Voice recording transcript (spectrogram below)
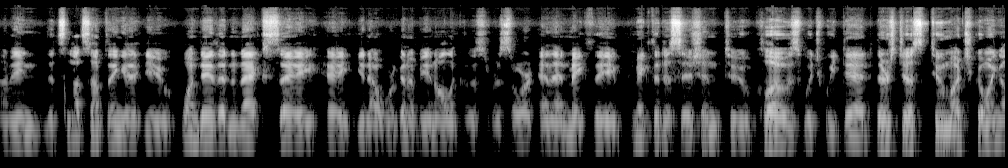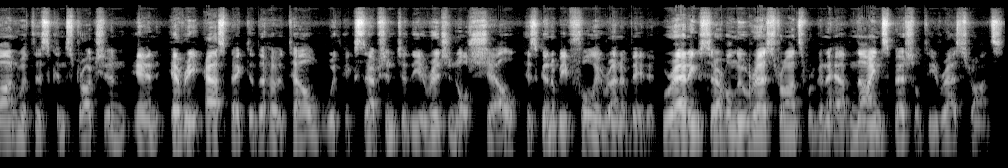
I mean, it's not something that you one day to the next say, hey, you know, we're going to be an all inclusive resort and then make the make the decision to close which we did. There's just too much going on with this construction, and every aspect of the hotel, with exception to the original shell, is going to be fully renovated. We're adding several new restaurants. We're going to have nine specialty restaurants.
